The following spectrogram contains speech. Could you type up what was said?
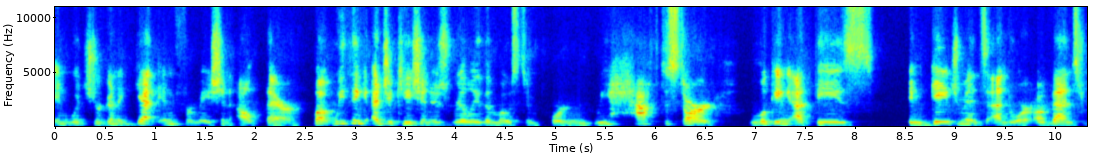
in which you're going to get information out there. But we think education is really the most important. We have to start looking at these engagements and or events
